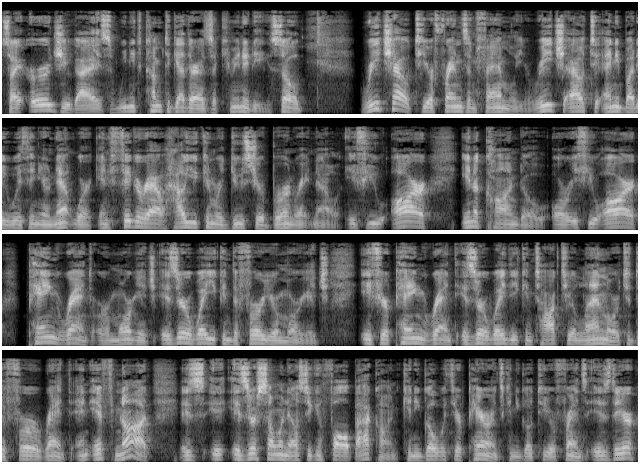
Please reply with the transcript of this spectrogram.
So I urge you guys, we need to come together as a community. So reach out to your friends and family, reach out to anybody within your network and figure out how you can reduce your burn right now. If you are in a condo or if you are paying rent or mortgage, is there a way you can defer your mortgage? If you're paying rent, is there a way that you can talk to your landlord to defer rent? And if not, is, is there someone else you can fall back on? Can you go with your parents? Can you go to your friends? Is there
